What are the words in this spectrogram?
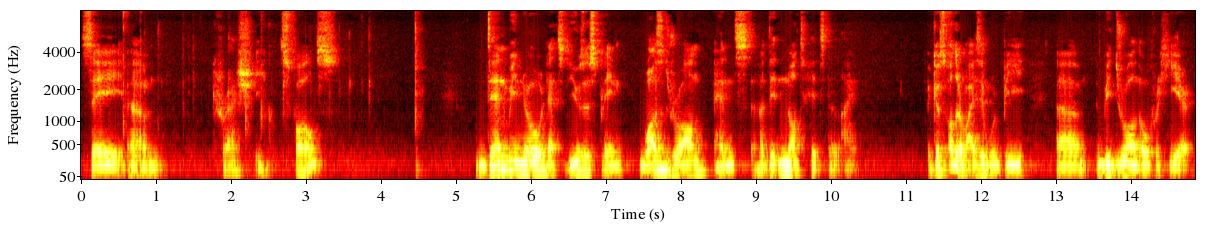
say um, crash equals false. Then we know that the user's plane was drawn and uh, did not hit the line because otherwise it would be uh, be drawn over here.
